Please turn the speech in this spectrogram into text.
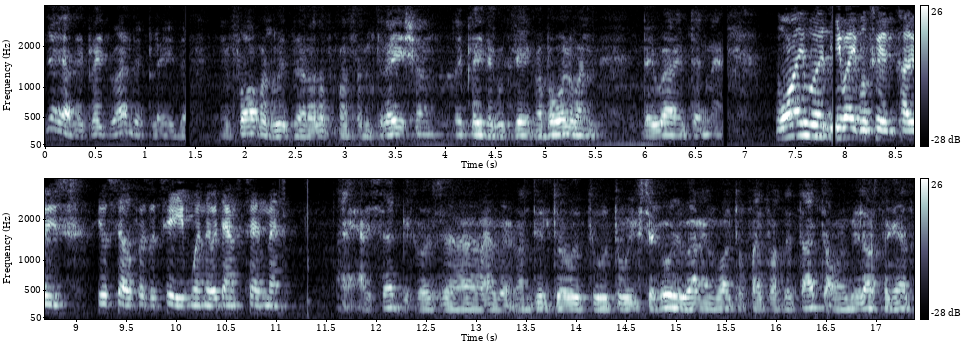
Yeah, yeah, they played well. They played in focus with a lot of concentration. They played a good game. Above all, when they were in 10 men. Why weren't you able to impose yourself as a team when they were down to 10 men? I, I said because uh, until two, two, two weeks ago we were in to fight for the title. When we lost against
